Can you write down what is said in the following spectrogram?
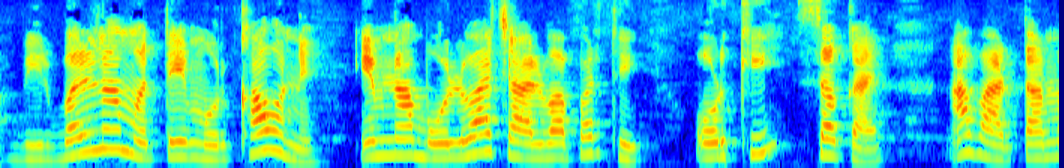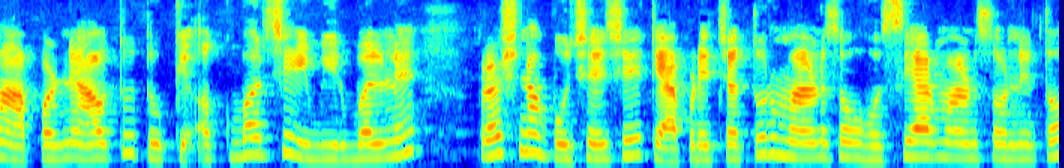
બિરબલના મતે મૂર્ખાઓને એમના બોલવા ચાલવા પરથી ઓળખી શકાય. આ વાર્તામાં આપણને આવતું હતું કે અકબર છે એ બિરબલને પ્રશ્ન પૂછે છે કે આપણે ચતુર માણસો, હોશિયાર માણસોને તો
